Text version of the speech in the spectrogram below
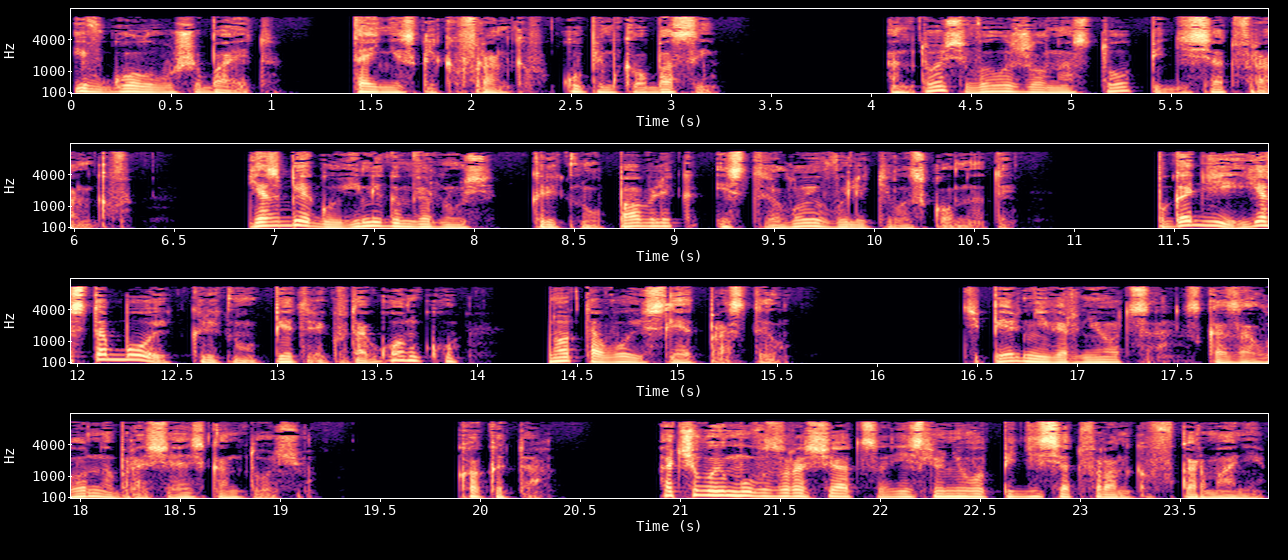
и в голову шибает. Дай несколько франков, купим колбасы». Антось выложил на стол пятьдесят франков. «Я сбегаю и мигом вернусь», — крикнул Павлик и стрелой вылетел из комнаты. «Погоди, я с тобой!» — крикнул Петрик вдогонку, но того и след простыл. «Теперь не вернется», — сказал он, обращаясь к Антосю. «Как это? А чего ему возвращаться, если у него пятьдесят франков в кармане?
